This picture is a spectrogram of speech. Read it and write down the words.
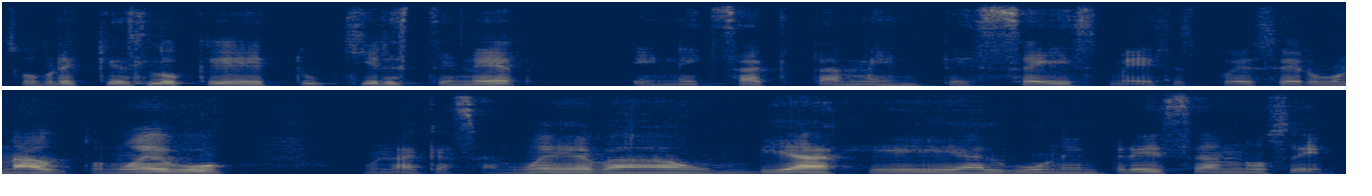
sobre qué es lo que tú quieres tener en exactamente seis meses. Puede ser un auto nuevo, una casa nueva, un viaje, alguna empresa, no sé.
